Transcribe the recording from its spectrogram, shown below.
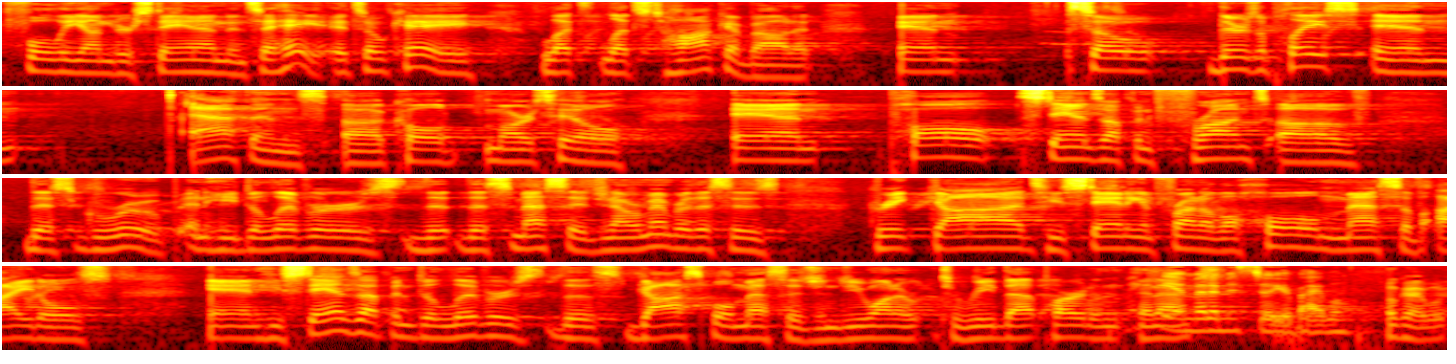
fully understand and say, hey, it's okay, let's, let's talk about it. And so there's a place in Athens uh, called Mars Hill, and Paul stands up in front of this group and he delivers the, this message. Now, remember, this is Greek gods. He's standing in front of a whole mess of idols. And he stands up and delivers this gospel message. And do you want to, to read that part? I can, but I'm going to steal your Bible. Okay, well,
